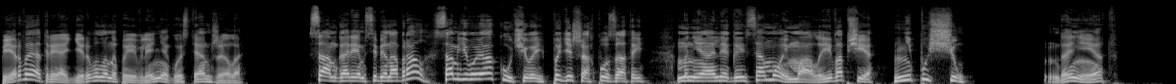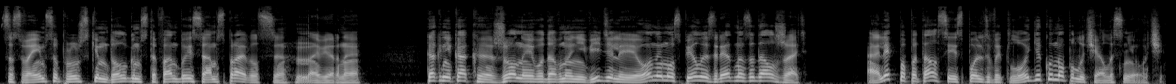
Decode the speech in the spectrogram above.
Первая отреагировала на появление гостя Анжела. Сам гарем себе набрал, сам его и окучивай, падишах пузатый. Мне Олега и самой мало, и вообще не пущу». «Да нет. Со своим супружеским долгом Стефан бы и сам справился, наверное. Как-никак, жены его давно не видели, и он им успел изрядно задолжать. Олег попытался использовать логику, но получалось не очень.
